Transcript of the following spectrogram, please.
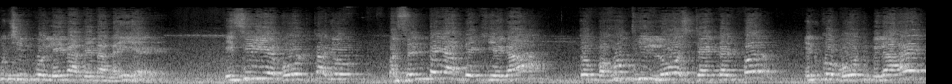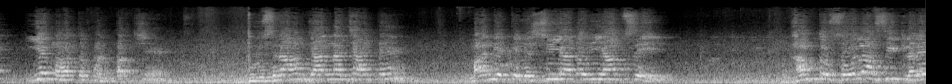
कुछ इनको लेना देना नहीं है। इसीलिए वोट का जो परसेंटेज आप देखिएगा तो बहुत ही लो स्टैंडर्ड पर इनको वोट मिला है। ये महत्वपूर्ण पक्ष है। दूसरा हम जानना चाहते हैं, माननीय तेजस्वी यादव जी आपसे हम तो 16 सीट लड़े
